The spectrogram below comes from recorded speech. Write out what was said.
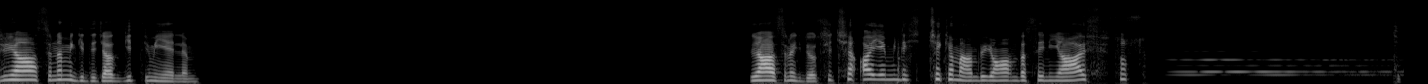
Rüyasına mı gideceğiz? Gitmeyelim. Rüyasına gidiyoruz. Hiç ay Emine hiç çekemem rüyamda seni ya. Üf, sus. Git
